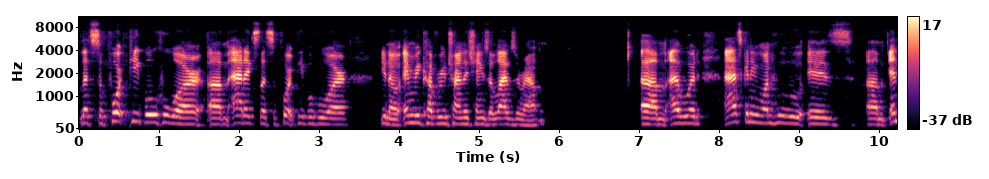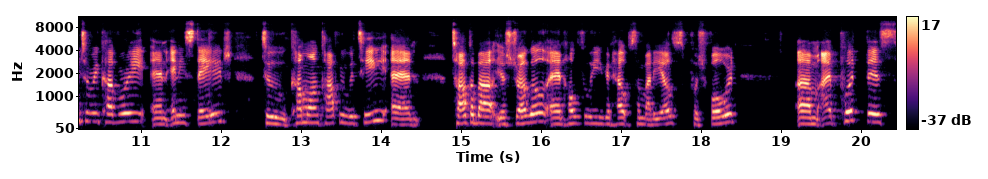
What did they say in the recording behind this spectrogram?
Let's support people who are um, addicts. Let's support people who are, you know, in recovery, trying to change their lives around. Um, I would ask anyone who is um, into recovery and any stage to come on Coffee with Tea and talk about your struggle, and hopefully you can help somebody else push forward. Um, I put this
